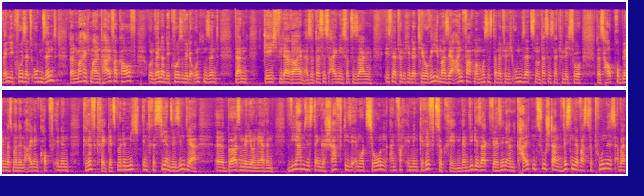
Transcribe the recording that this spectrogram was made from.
wenn die Kurse jetzt oben sind, dann mache ich mal einen Teilverkauf und wenn dann die Kurse wieder unten sind, dann gehe ich wieder rein. Also das ist eigentlich sozusagen, ist natürlich in der Theorie immer sehr einfach, man muss es dann natürlich umsetzen und das ist natürlich so das Hauptproblem, dass man den eigenen Kopf in den Griff kriegt. Jetzt würde mich interessieren, Sie sind ja äh, Börsenmillionärin, wie haben Sie es denn geschafft, diese Emotionen einfach in den Griff zu kriegen? Denn wie gesagt, wir sind ja im kalten Zustand, wissen wir, was zu tun ist, aber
